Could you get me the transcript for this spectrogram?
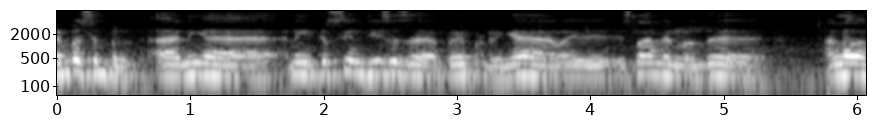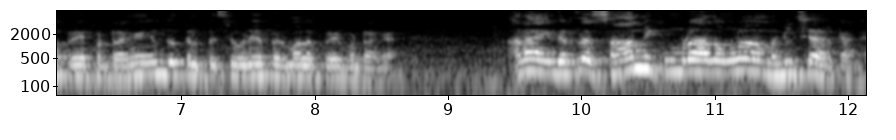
ரொம்ப சிம்பிள். நீங்கள் நீங்கள் கிறிஸ்டின் ஜீசஸை ப்ரே பண்ணுறீங்க இஸ்லாமியர்கள் வந்து அல்லாவை ப்ரே பண்ணுறாங்க இந்துக்கள் பிசி சிவனையோ பெருமாளை ப்ரே பண்ணுறாங்க ஆனால் இந்த இடத்துல சாமி கும்பிடாதவங்களும் மகிழ்ச்சியாக இருக்காங்க.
